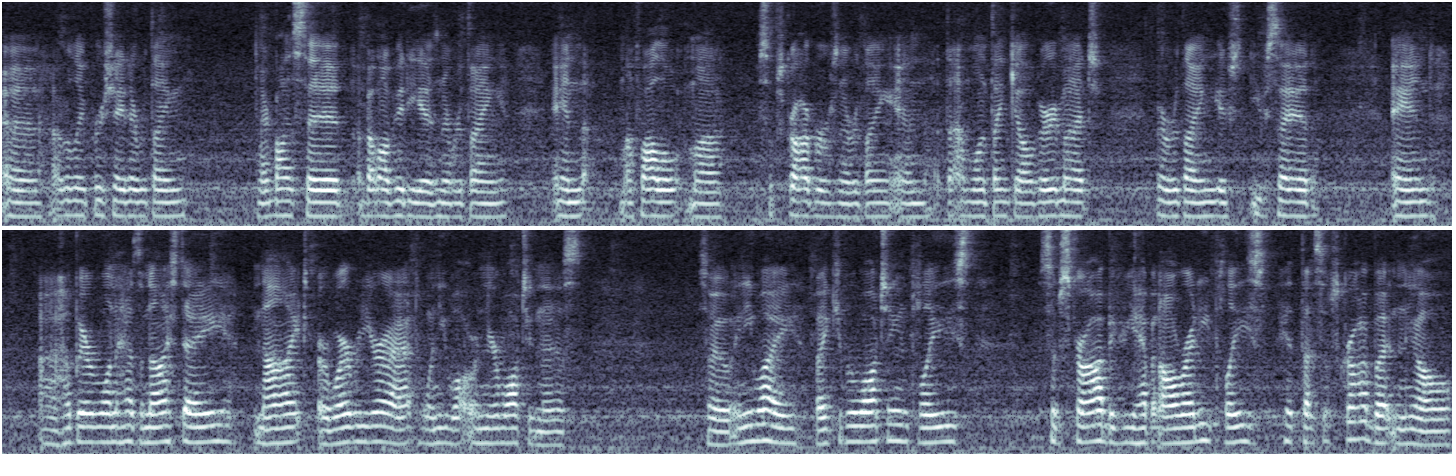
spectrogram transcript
uh, I really appreciate everything everybody said about my videos and everything and my follow my subscribers and everything, and I want to thank y'all very much for everything you've, you've said. And I hope everyone has a nice day, night, or wherever you're at when you when you're watching this. So anyway, thank you for watching. Please subscribe if you haven't already. Please hit that subscribe button, y'all.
